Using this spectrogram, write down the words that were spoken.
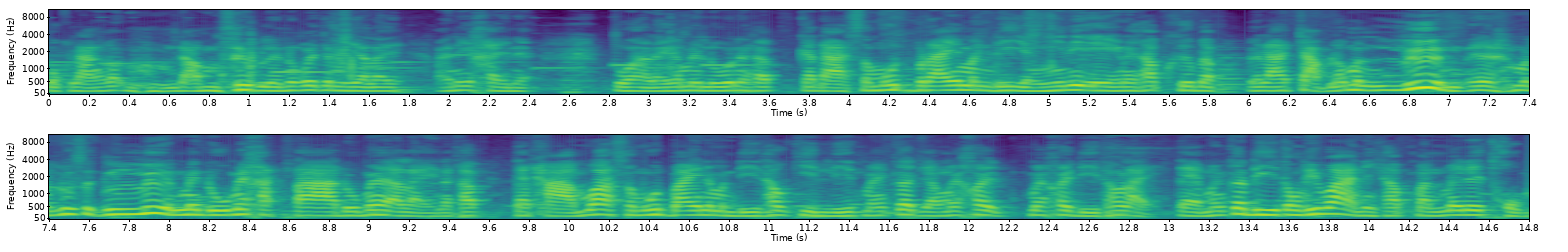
ปกหลังก็ดำทึบเลยนึกว่าจะมีอะไร อันนี้ใครเนี่ยตัวอะไรก็ไม่รู้นะครับกระดาษสมุดไบรท์มันดีอย่างนี้นี่เองนะครับคือแบบเวลาจับแล้วมันลื่นเออมันรู้สึกลื่นไม่ดูไม่ขัดตาดูไม่อะไรนะครับแต่ถามว่าสมุดไบรท์เนี่ยมันดีเท่ากินลีดไหมก็ยังไม่ค่อยไม่ค่อยดีเท่าไหร่แต่มันก็ดีตรงที่ว่านี่ครับมันไม่ได้ถม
